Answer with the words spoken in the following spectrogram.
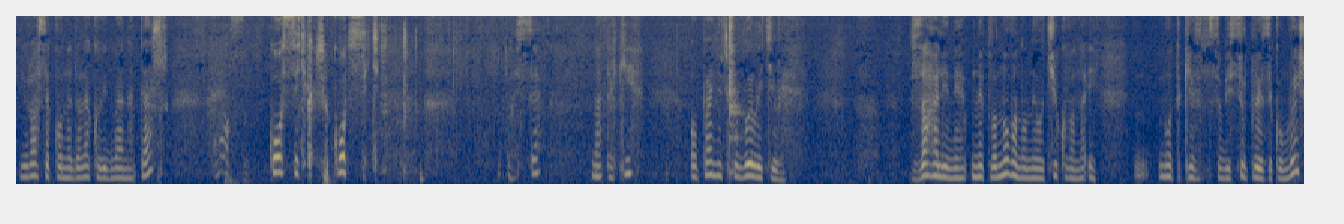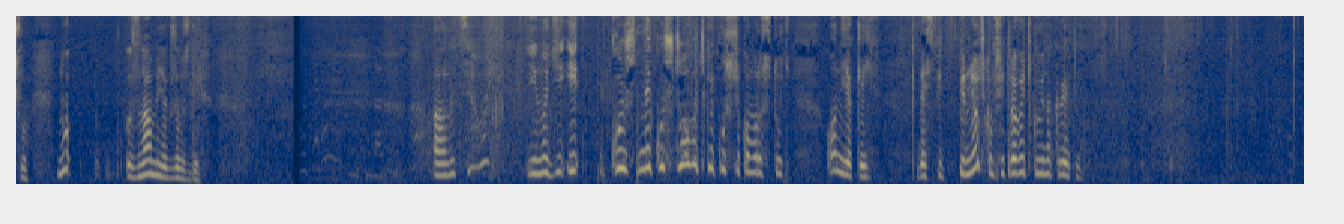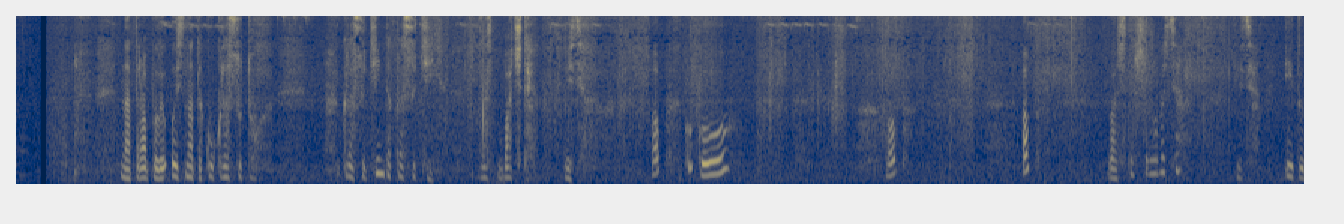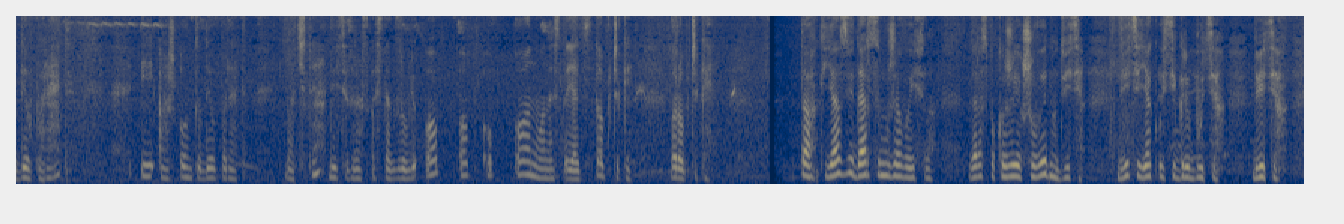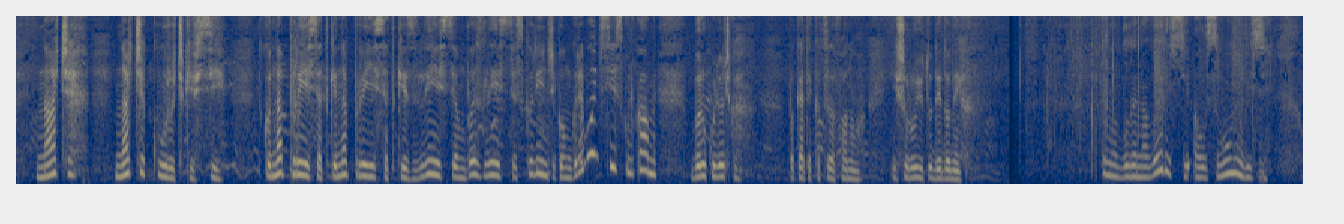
Юрасико недалеко від мене теж. Косить, каже, косить. Ось це на такі опенючки вилетіли. Взагалі не, не плановано, не очікувано і ну, таке собі сюрпризиком вийшло. Ну, з нами, як завжди. Але це ой, іноді і куш, не кущовочки кущиком ростуть. Он який. Десь під пірньочком й травичкою накритий. Натрапили ось на таку красоту. Красотінь та красотінь. Зараз побачите. Дивіться. Оп, ку-ку. Оп. Оп. Бачите, що робиться? Дивіться. І туди вперед. І аж он туди вперед. Бачите? Дивіться, зараз ось так зроблю. Оп, оп, оп. Он вони стоять, стопчики, коробчики. Так, я з відерцем вже вийшла. Зараз покажу, якщо видно, дивіться, дивіться, як усі грибуться. Дивіться, наче, наче курочки всі. Тако на присядки, на присядки, з листям, без листя, з корінчиком. Грибуть всі з кульками. Беру кульочка, пакетика целофаного і шурую туди до них. То ми були на вирісі, а у самому лісі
